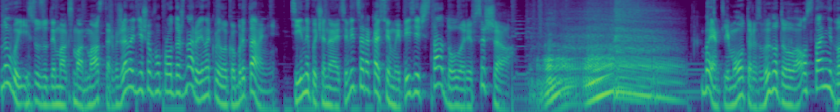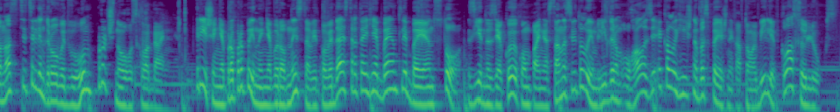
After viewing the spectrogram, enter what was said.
Новий Isuzu D-Max Mudmaster вже надійшов у продаж на ринок Великобританії. Ціни починаються від 47 100 доларів США. Bentley Motors виготовила останній 12-циліндровий двигун ручного складання. Рішення про припинення виробництва відповідає стратегії Bentley Beyond 100, згідно з якою компанія стане світовим лідером у галузі екологічно безпечних автомобілів класу люкс.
